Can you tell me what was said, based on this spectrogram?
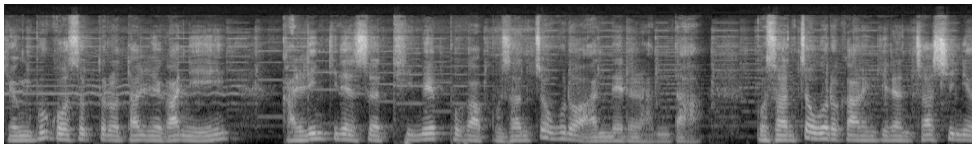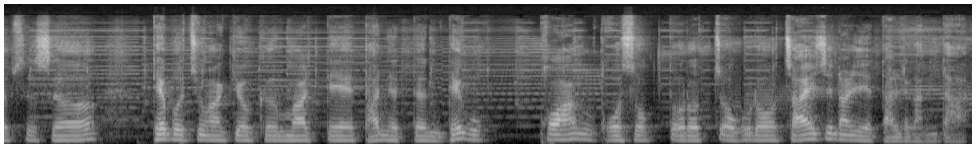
경부고속도로 달려가니 갈림길에서 TMF가 부산 쪽으로 안내를 한다. 부산 쪽으로 가는 길은 자신이 없어서 대보중학교 근무할 때 다녔던 대구 포항 고속도로 쪽으로 좌회전하여 달려간다.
